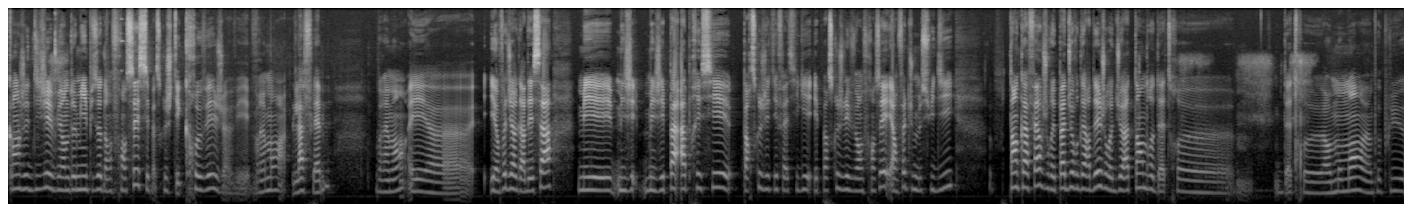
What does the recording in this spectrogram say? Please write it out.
quand j'ai dit j'ai vu un demi-épisode en français, c'est parce que j'étais crevée, j'avais vraiment la flemme, vraiment. Et, et en fait, j'ai regardé ça, mais, mais j'ai pas apprécié parce que j'étais fatiguée et parce que je l'ai vu en français. Et en fait, je me suis dit, tant qu'à faire, j'aurais pas dû regarder, j'aurais dû attendre d'être euh... d'être euh, un moment un peu plus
